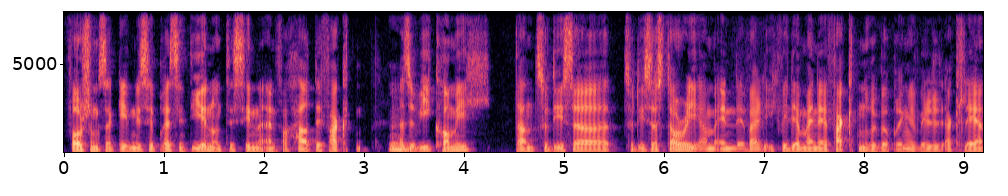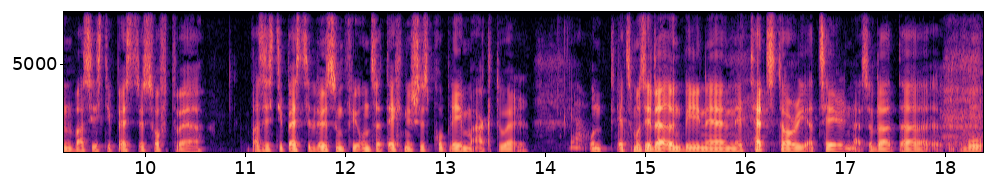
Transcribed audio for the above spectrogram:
Forschungsergebnisse präsentieren und das sind einfach harte Fakten. Mhm. Also wie komme ich dann zu dieser, zu dieser Story am Ende, weil ich will ja meine Fakten rüberbringen, will erklären, was ist die beste Software was ist die beste Lösung für unser technisches Problem aktuell. Ja. Und jetzt muss ich da irgendwie eine, eine TED-Story erzählen. Also da, da wo,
